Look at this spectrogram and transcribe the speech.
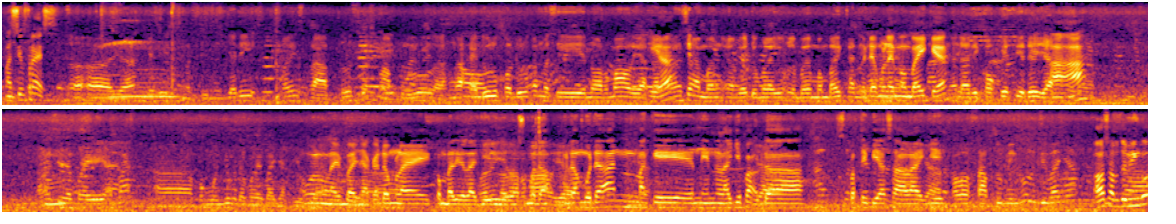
Masih fresh. Eh, eh, ya jadi mesti ini jadi paling 100 150 lah nggak kayak Oh. dulu kalau dulu kan masih normal ya Iya. sekarang sih emang eh, udah mulai lebih membaik kan Udah mulai membaik ya? dari covid itu ya Ah. sekarang sih udah mulai apa eh, pengunjung udah mulai banyak juga Mulai banyak, Ya. udah mulai kembali lagi. Mulai Terus normal, mudah- ya. Mudah-mudahan Iya. makin ini lagi, Pak. Iya. Udah seperti biasa lagi. Ya, kalau Sabtu Minggu lebih banyak. Oh, Sabtu Bisa Minggu?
